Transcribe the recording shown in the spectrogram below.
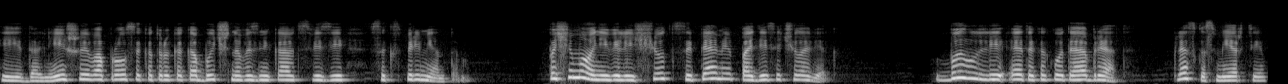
И дальнейшие вопросы, которые, как обычно, возникают в связи с экспериментом. Почему они вели счет цепями по 10 человек? Был ли это какой-то обряд? Пляска смерти?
